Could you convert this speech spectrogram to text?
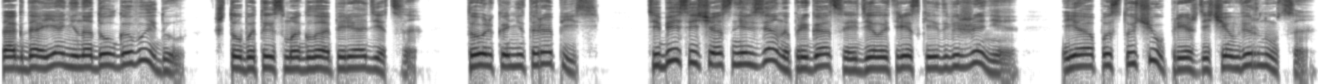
Тогда я ненадолго выйду, чтобы ты смогла переодеться. Только не торопись. Тебе сейчас нельзя напрягаться и делать резкие движения. Я постучу, прежде чем вернуться».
